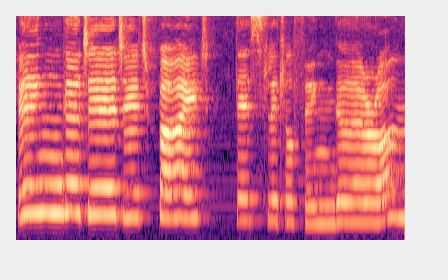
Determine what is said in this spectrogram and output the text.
finger did it bite? This little finger on.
